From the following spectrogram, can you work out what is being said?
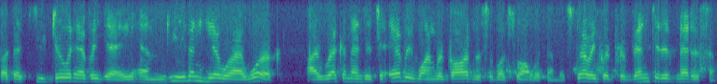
but that you do it every day. And even here where I work, I recommend it to everyone, regardless of what's wrong with them. It's very good preventative medicine.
